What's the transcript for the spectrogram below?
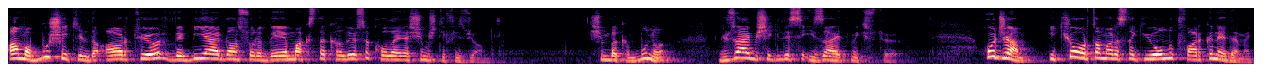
Ama bu şekilde artıyor ve bir yerden sonra Vmax'ta kalıyorsa kolaylaşmış difüzyondur. Şimdi bakın bunu güzel bir şekilde size izah etmek istiyorum. Hocam iki ortam arasındaki yoğunluk farkı ne demek?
